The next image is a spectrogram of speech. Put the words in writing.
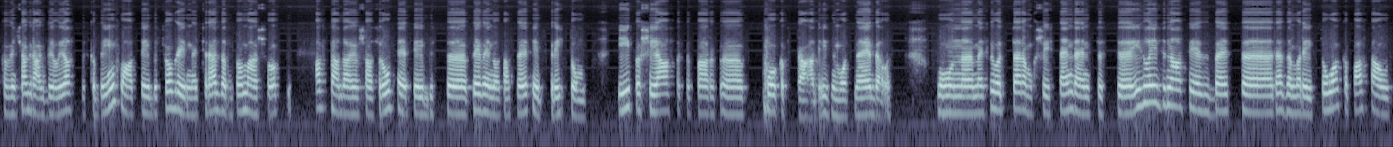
ka viņš agrāk bija liels, tas, ka bija inflācija, bet šobrīd mēs redzam šo apstrādājošās rūpniecības e, pievienotās vērtības kritumu īpaši jāsaka par uh, kokapstrādi, izņemot mēbeles. Un, uh, mēs ļoti ceram, ka šīs tendences izlīdzināsies, bet redzam arī to, ka pasaules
